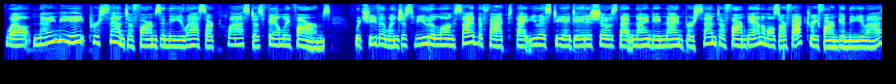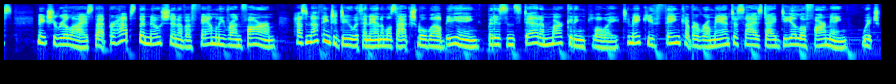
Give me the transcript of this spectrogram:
Well, 98% of farms in the U.S. are classed as family farms, which, even when just viewed alongside the fact that USDA data shows that 99% of farmed animals are factory farmed in the U.S., makes you realize that perhaps the notion of a family run farm has nothing to do with an animal's actual well being, but is instead a marketing ploy to make you think of a romanticized ideal of farming, which,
